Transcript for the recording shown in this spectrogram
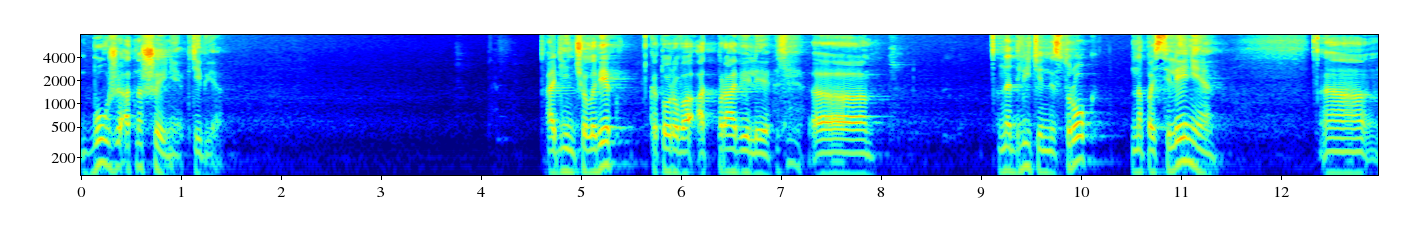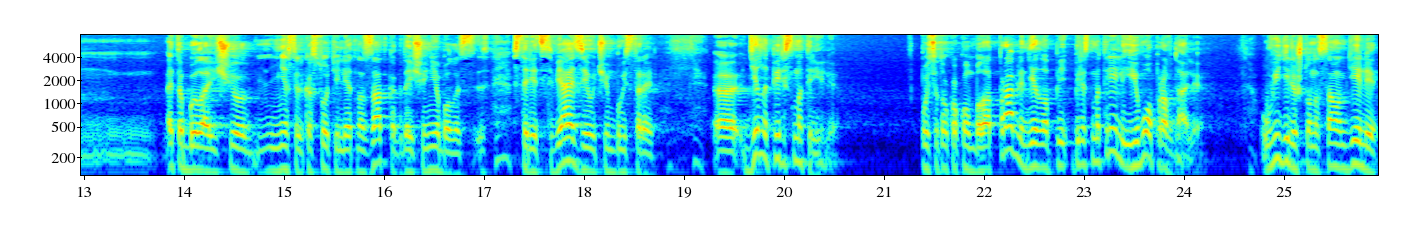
Божье отношение к тебе. Один человек, которого отправили э, на длительный срок на поселение, э, это было еще несколько сотен лет назад, когда еще не было средств связи очень быстрой, э, дело пересмотрели. После того, как он был отправлен, дело пересмотрели и его оправдали – увидели, что на самом деле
